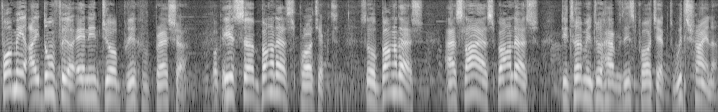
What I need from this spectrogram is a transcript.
For me, I don't feel any geopolitical pressure. It's a Bangladesh project. So Bangladesh, as long as Bangladesh determined to have this project with China,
